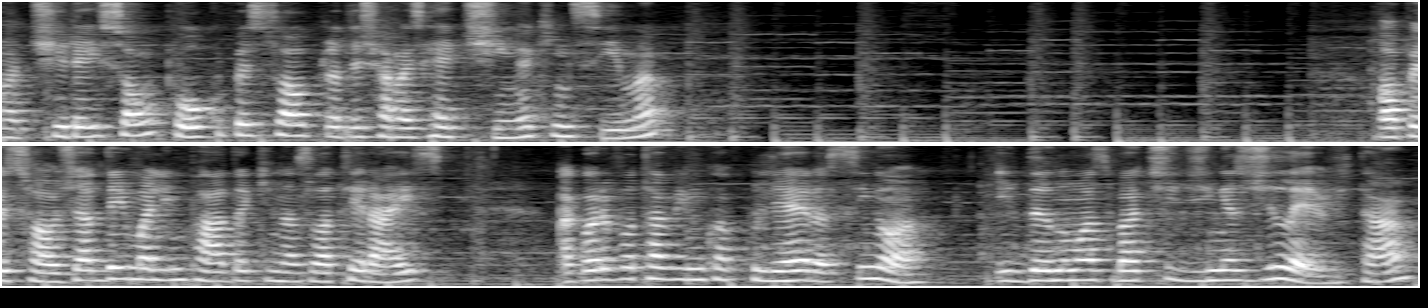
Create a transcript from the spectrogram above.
Ó, tirei só um pouco, pessoal, pra deixar mais retinho aqui em cima. Ó, pessoal, já dei uma limpada aqui nas laterais. Agora eu vou estar tá vindo com a colher assim, ó, e dando umas batidinhas de leve, tá?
